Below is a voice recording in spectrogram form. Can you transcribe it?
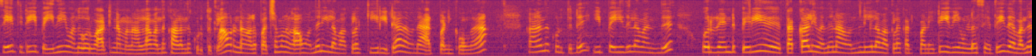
சேர்த்துட்டு இப்போ இதையும் வந்து ஒரு வாட்டி நம்ம நல்லா வந்து கலந்து கொடுத்துக்கலாம். ஒரு நாலு பச்சை மிளகாவும் வந்து நீல வாக்கில் கீறிட்டு அதை வந்து ஆட் பண்ணிக்கோங்க. கலந்து கொடுத்துட்டு இப்போ இதில் வந்து ஒரு ரெண்டு பெரிய தக்காளி வந்து நான் வந்து நீல வாக்கில் கட் பண்ணிவிட்டு இதையும் உள்ளே சேர்த்து இதை வந்து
